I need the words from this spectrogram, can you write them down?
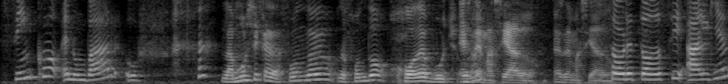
cinco en un bar, uff. La música de fondo, de fondo jode mucho. Es ¿eh? demasiado, es demasiado. Sobre todo si alguien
